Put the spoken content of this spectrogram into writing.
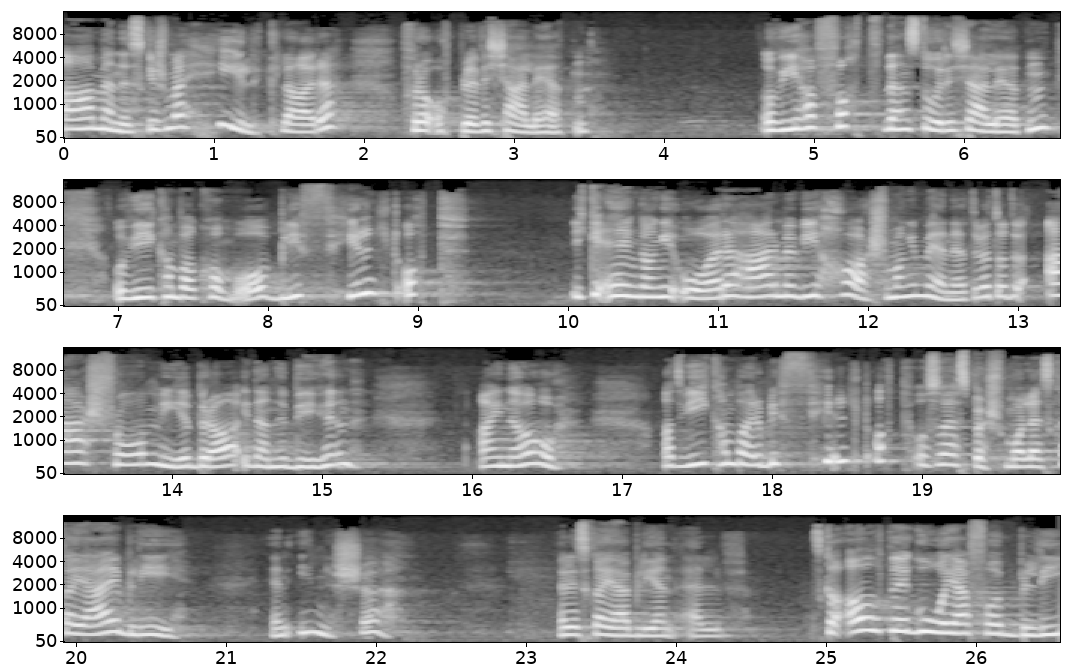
av mennesker som er hylklare for å oppleve kjærligheten. Og vi har fått den store kjærligheten, og vi kan bare komme og bli fylt opp. Ikke en gang i året her, men vi har så mange menigheter. vet du, Det er så mye bra i denne byen. I know. At vi kan bare bli fylt opp. Og så er spørsmålet skal jeg bli en innsjø. Eller skal jeg bli en elv? Skal alt det gode jeg får, bli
